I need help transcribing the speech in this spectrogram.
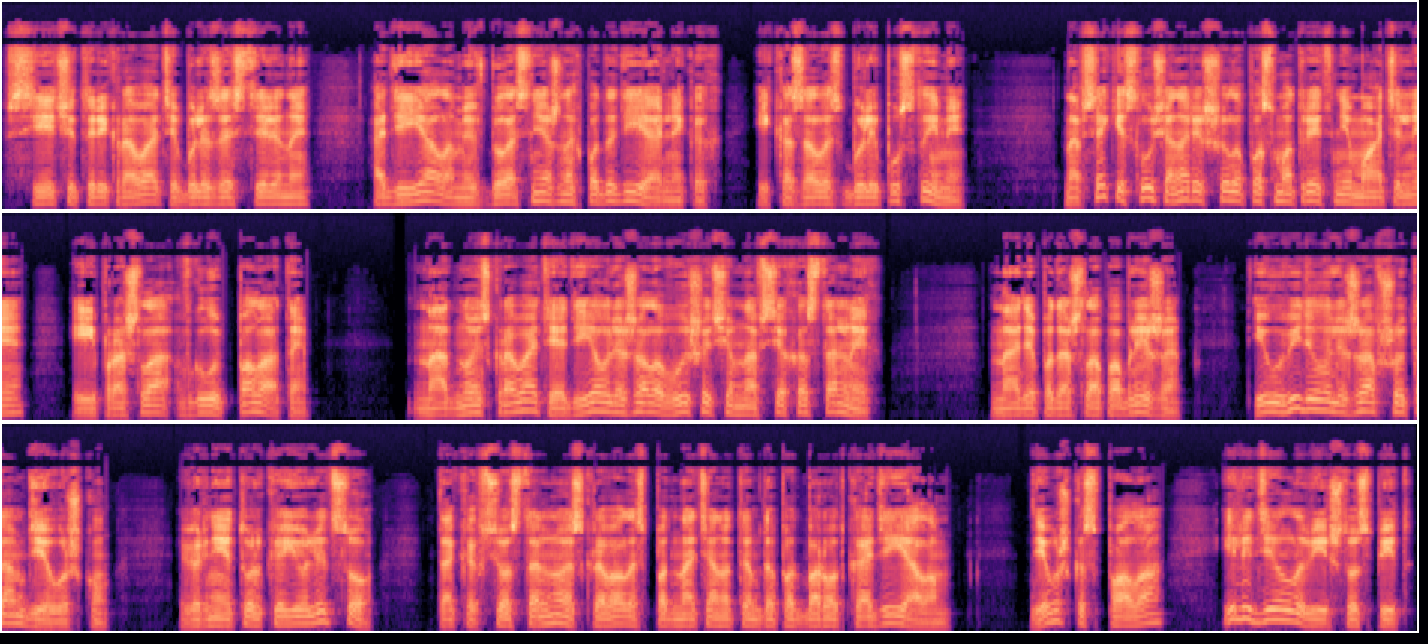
Все четыре кровати были застелены одеялами в белоснежных пододеяльниках и, казалось, были пустыми. На всякий случай она решила посмотреть внимательнее и прошла вглубь палаты. На одной из кроватей одеяло лежало выше, чем на всех остальных. Надя подошла поближе и увидела лежавшую там девушку, вернее, только ее лицо, так как все остальное скрывалось под натянутым до подбородка одеялом. Девушка спала или делала вид, что спит.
